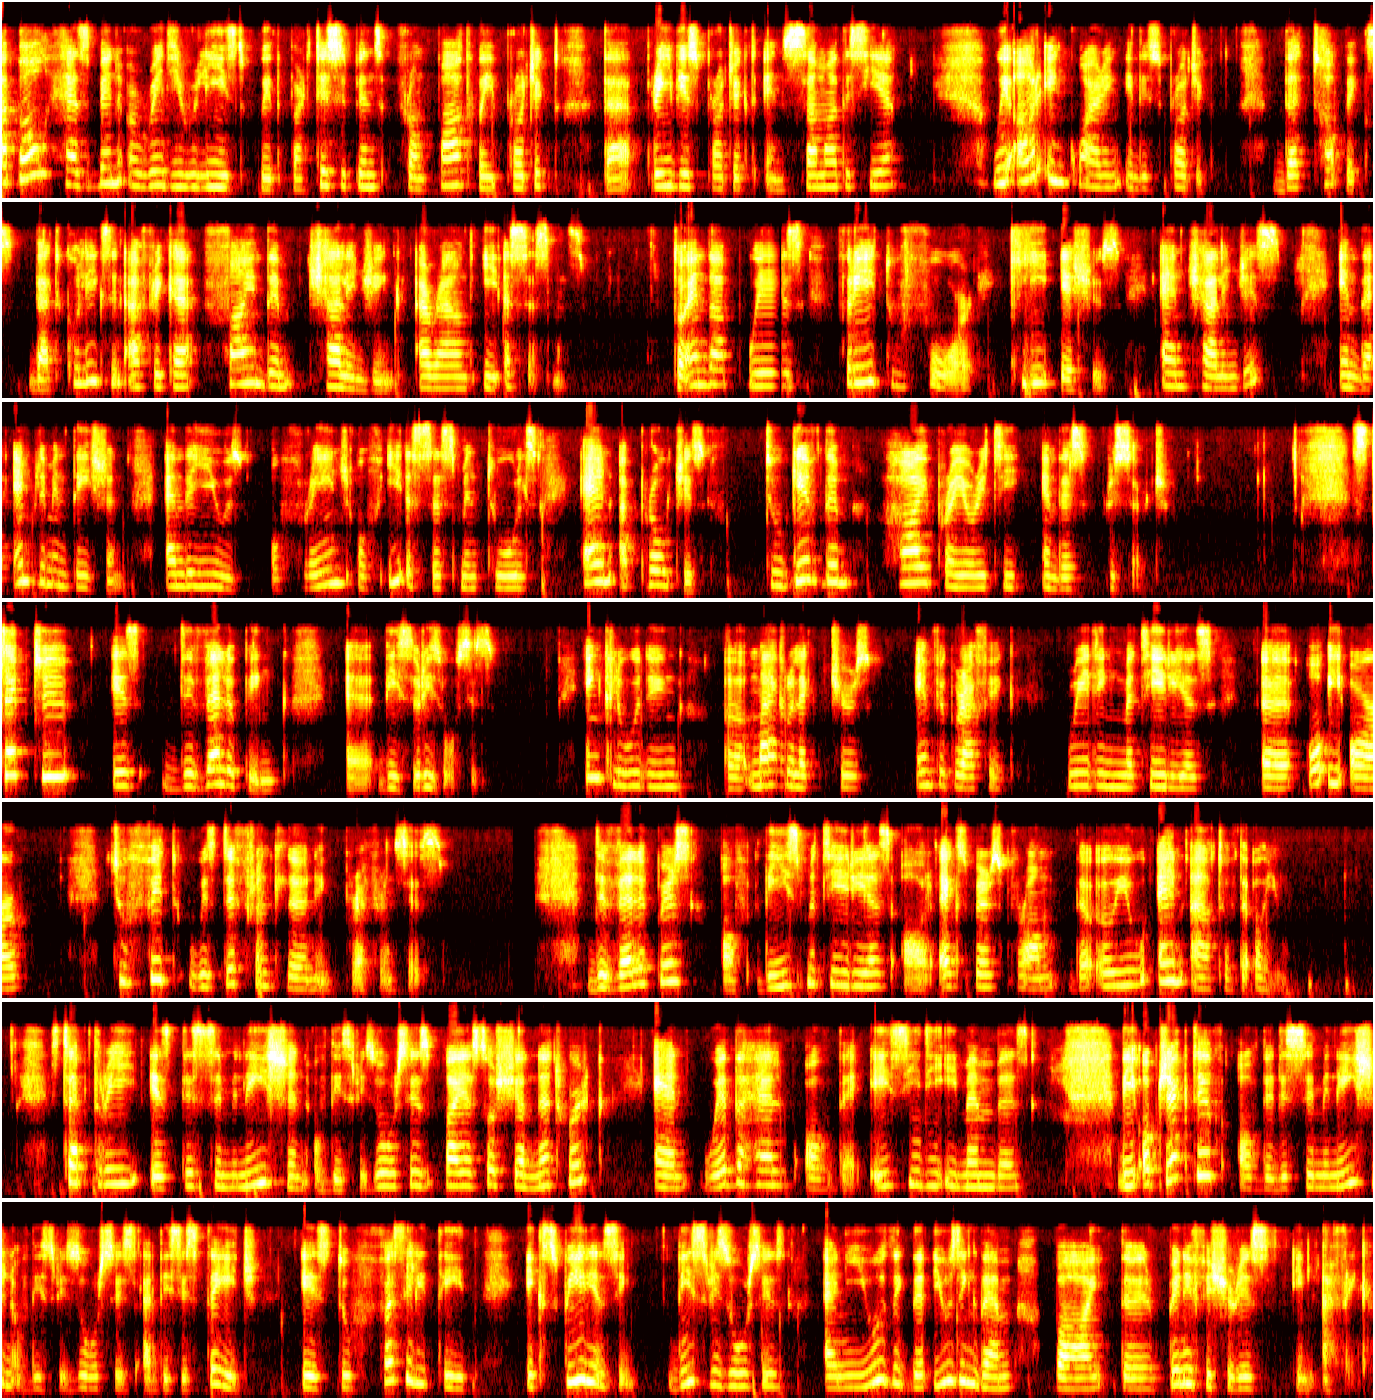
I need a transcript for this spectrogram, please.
A poll has been already released with participants from Pathway Project, the previous project in summer this year. We are inquiring in this project the topics that colleagues in Africa find them challenging around e-assessments to end up with three to four key issues and challenges in the implementation and the use of range of e-assessment tools and approaches to give them high priority in this research. Step two is developing uh, these resources, including uh, micro lectures, infographic, reading materials, uh, OER, to fit with different learning preferences. Developers of these materials are experts from the OU and out of the OU. Step three is dissemination of these resources via social network and with the help of the ACDE members. The objective of the dissemination of these resources at this stage is to facilitate experiencing these resources and using, the, using them by their beneficiaries in Africa.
